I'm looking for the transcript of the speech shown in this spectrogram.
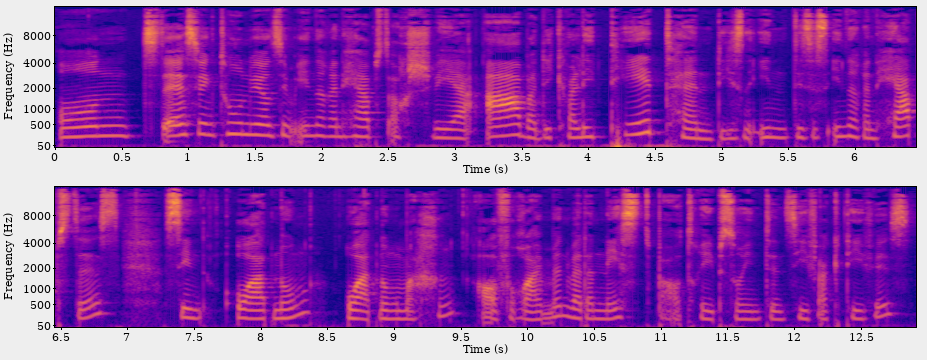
Und deswegen tun wir uns im inneren Herbst auch schwer. Aber die Qualitäten diesen, dieses inneren Herbstes sind Ordnung, Ordnung machen, aufräumen, weil der Nestbautrieb so intensiv aktiv ist.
